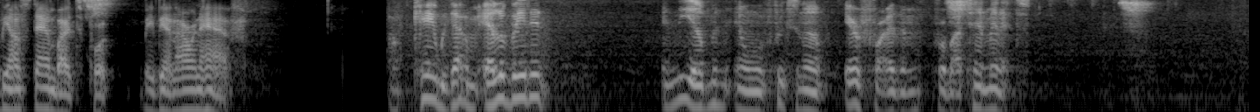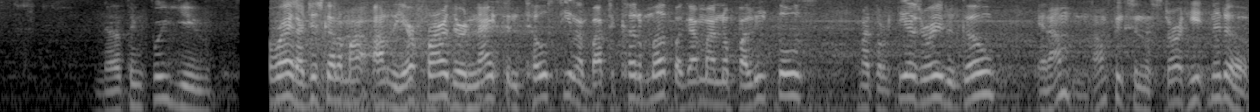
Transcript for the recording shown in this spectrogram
to be on standby for maybe an hour and a half. Okay, we got them elevated in the oven and we're fixing to air fry them for about 10 minutes. Nothing for you. All right, I just got them out of the air fryer. They're nice and toasty, and I'm about to cut them up. I got my nopalitos, my tortillas ready to go, and I'm I'm fixing to start hitting it up.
